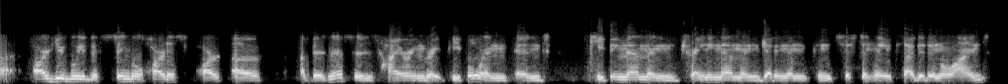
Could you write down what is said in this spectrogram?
uh, arguably the single hardest part of a business is hiring great people and and keeping them and training them and getting them consistently excited and aligned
